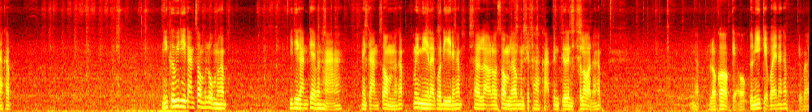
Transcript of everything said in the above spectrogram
นะครับ นี่คือวิธีการซ่อมพัดลมนะครับ วิธีการแก้ปัญหาในการซ่อมนะครับ ไม่มีอะไรพอดีนะครับ ถ้าเราเราซ่อมแล้วมันจะขาดเกินเกินตลอดนะครับนะครับแล้วก็แกะออกตัวนี้เก็บไว้นะครับ เก็บไว้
